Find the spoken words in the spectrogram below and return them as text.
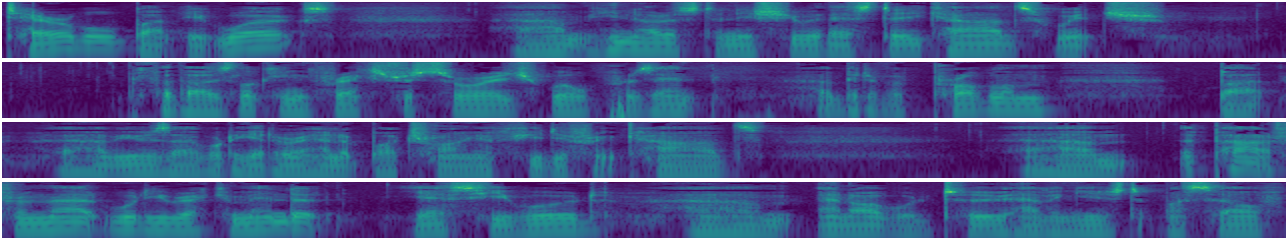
terrible, but it works. Um, he noticed an issue with SD cards, which, for those looking for extra storage, will present a bit of a problem, but uh, he was able to get around it by trying a few different cards. Um, apart from that, would he recommend it? Yes, he would, um, and I would too, having used it myself.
